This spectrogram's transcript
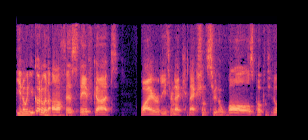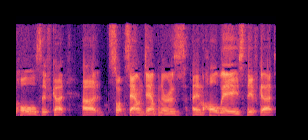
you know when you go to an office, they've got wired Ethernet connections through the walls, poking through the holes. They've got uh, so- sound dampeners in the hallways. They've got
